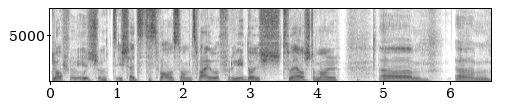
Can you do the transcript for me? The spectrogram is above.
gelaufen ist und ich schätze, das war so um 2 Uhr früh, da ist zuerst einmal ähm, ähm,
